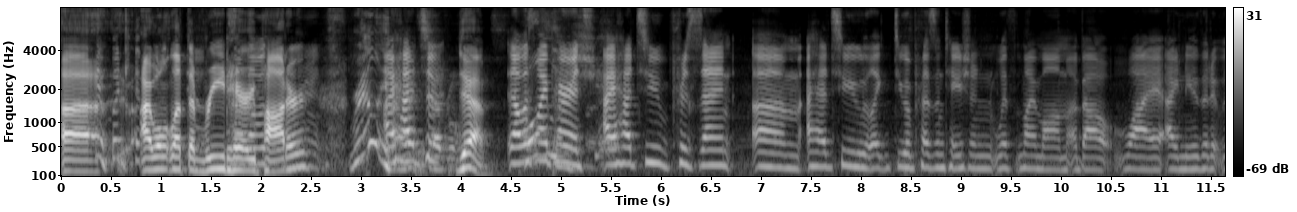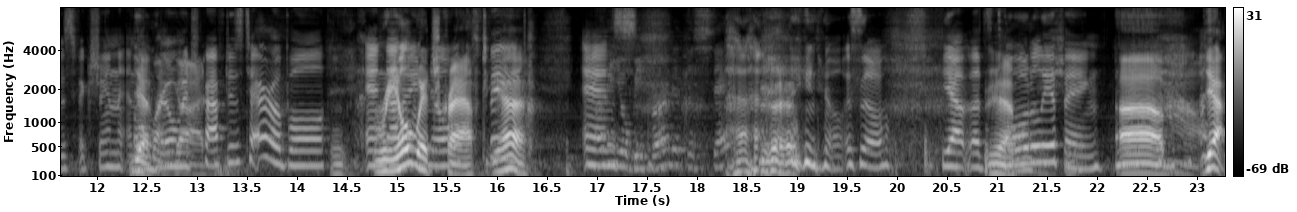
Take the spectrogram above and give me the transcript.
uh, I won't let them read Harry That was my Potter. parents. Really? I had to. Yeah. That was my Holy parents. shit. I had to present. Um, I had to like do a presentation with my mom about why I knew that it was fiction and Yeah. that Oh my real God. witchcraft is terrible. And that I Real know witchcraft, it's yeah. Fake. And Honey, you'll be burned at the stake. I know. So, yeah, that's Yeah. totally a Holy shit. thing. Uh, yeah.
